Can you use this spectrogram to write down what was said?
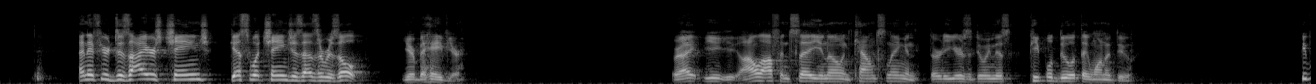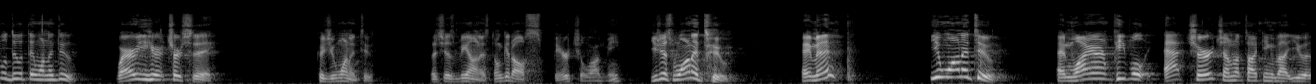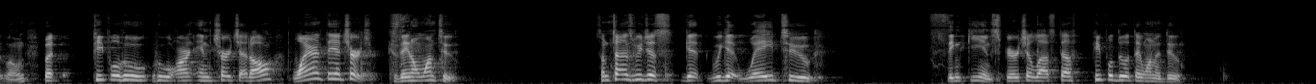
And if your desires change, guess what changes as a result? Your behavior. Right? You, I'll often say, you know, in counseling and 30 years of doing this, people do what they want to do. People do what they want to do. Why are you here at church today? Because you wanted to. Let's just be honest. Don't get all spiritual on me. You just wanted to. Amen? You wanted to. And why aren't people at church? I'm not talking about you alone, but people who, who aren't in church at all, why aren't they in church? Because they don't want to. Sometimes we just get we get way too thinky and spiritual about stuff. People do what they want to do.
